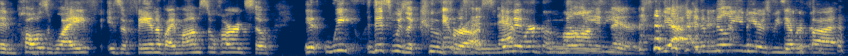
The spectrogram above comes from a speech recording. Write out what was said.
and paul's wife is a fan of my mom so hard so it, we this was a coup It for was a us network in a of million years. yeah, in a million years, we never thought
